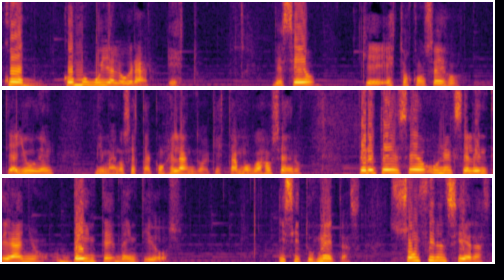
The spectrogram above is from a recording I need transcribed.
¿Cómo? ¿Cómo voy a lograr esto? Deseo que estos consejos te ayuden. Mi mano se está congelando, aquí estamos bajo cero. Pero te deseo un excelente año 2022. Y si tus metas son financieras,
